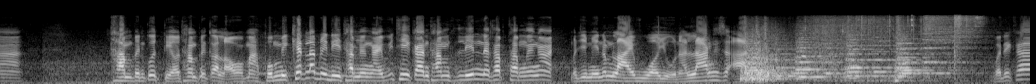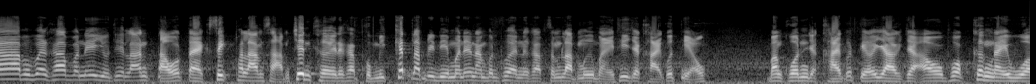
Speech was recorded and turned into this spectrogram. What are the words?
มาทำเป็นก๋วยเตี๋ยวทำเป็นกะเหลาออกมา ผมมีเคล็ดลับดีๆทำยังไง วิธีการทำลิ้นนะครับทำง่ายๆ มันจะมีน้ำลายวัวอยู่นะล้างให้สะอาดสวัสดีครับเพื่อนๆครับวันนี้อยู่ที่ร้านเต๋าแตกซิกพระรามสามเช่นเคยนะครับผมมีเคล็ดลับดีๆมาแนะนำเพื่อนๆนะครับสำหรับมือใหม่ที่จะขายก๋วยเตี๋ยว บางคนอยากขายก๋วยเตี๋ยวอยากจะเอาพวกเครื่องในวัว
